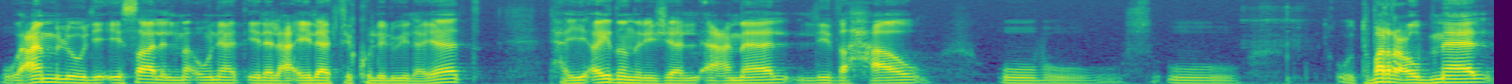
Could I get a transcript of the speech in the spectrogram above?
وعملوا لإيصال المؤونات إلى العائلات في كل الولايات. نحيي أيضا رجال الأعمال اللي ضحاوا و... و... وتبرعوا بمال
